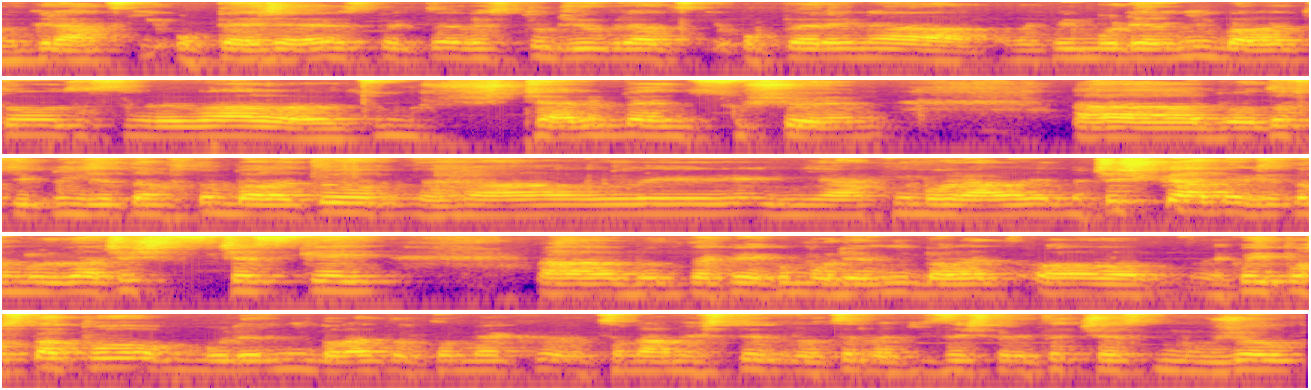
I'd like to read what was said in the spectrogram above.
v Grádské opeře, respektive ve studiu Grádské opery na takový moderní baletu, co se jmenoval Zum Sterben zu schön. A bylo to vtipný, že tam v tom baletu hráli nějaký, nebo hrála jedna Češka, takže tam mluvila češ, česky. A byl to takový jako moderní balet o, takový postapo moderní balet o tom, jak, co nám ještě v roce 2046 můžou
